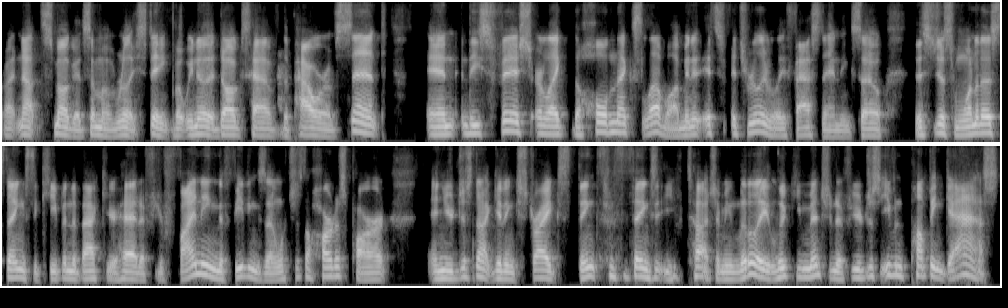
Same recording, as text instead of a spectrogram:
right? Not smell good. Some of them really stink, but we know that dogs have the power of scent and these fish are like the whole next level i mean it's it's really really fascinating so this is just one of those things to keep in the back of your head if you're finding the feeding zone which is the hardest part and you're just not getting strikes think through the things that you've touched i mean literally luke you mentioned if you're just even pumping gas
